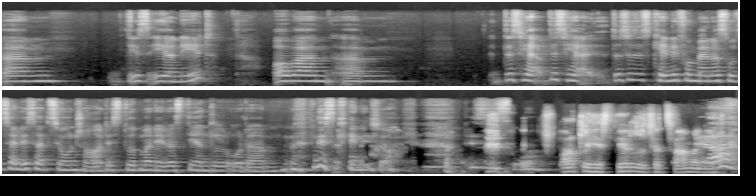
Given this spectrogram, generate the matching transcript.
ähm, das eher nicht, aber ähm, das, her, das, her, das, das kenne ich von meiner Sozialisation schon. Das tut man nicht als Dirndl oder das kenne ich schon. So. Sportliches Dirndl schon zweimal ja,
